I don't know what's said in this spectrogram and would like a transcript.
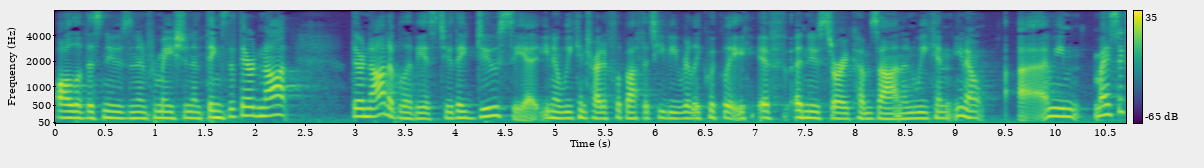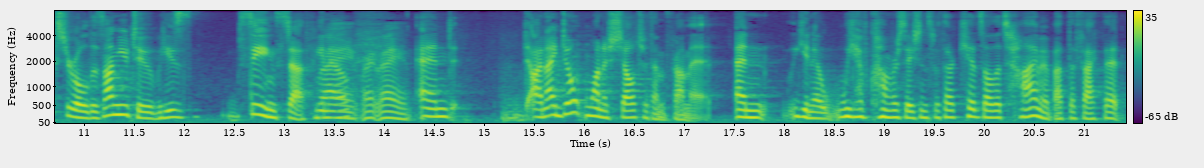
all of this news and information and things that they're not they're not oblivious to. They do see it. You know, we can try to flip off the TV really quickly if a news story comes on, and we can, you know, I mean, my six year old is on YouTube. He's seeing stuff, you right, know? Right, right, And and I don't want to shelter them from it. And you know, we have conversations with our kids all the time about the fact that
